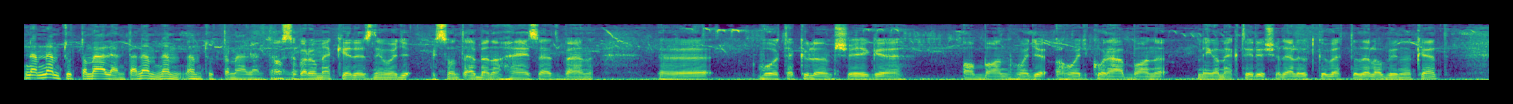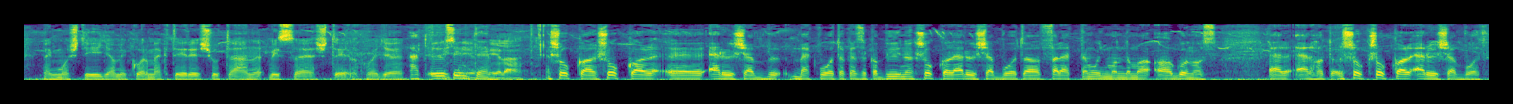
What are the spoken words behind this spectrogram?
nem, nem tudtam ellenten, nem, nem, nem tudtam ellenten. Azt akarom megkérdezni, hogy viszont ebben a helyzetben ö, volt-e különbség abban, hogy ahogy korábban még a megtérésed előtt követted el a bűnöket, meg most így, amikor megtérés után visszaestél, hogy Hát őszintén, sokkal, sokkal erősebbek voltak ezek a bűnök, sokkal erősebb volt a felettem, úgy mondom, a, a gonosz el, elhat, sok, sokkal erősebb volt.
